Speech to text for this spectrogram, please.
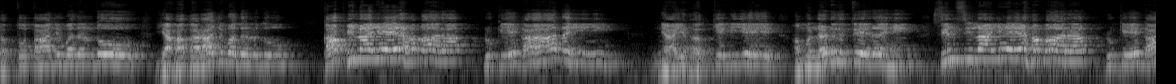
तब तो ताज बदल दो यहाँ का राज बदल दो। काफिला ये हमारा रुकेगा नहीं। न्याय हक के लिए हम लड़ते रहे। सिलसिला ये हमारा रुकेगा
